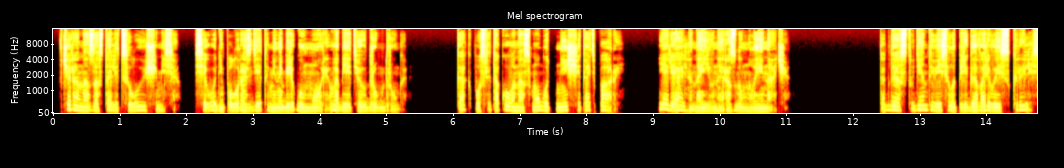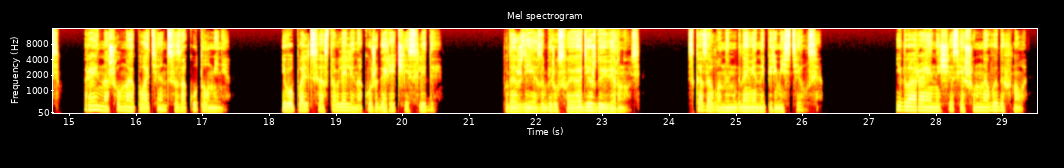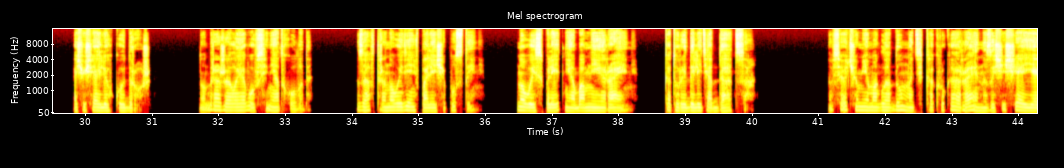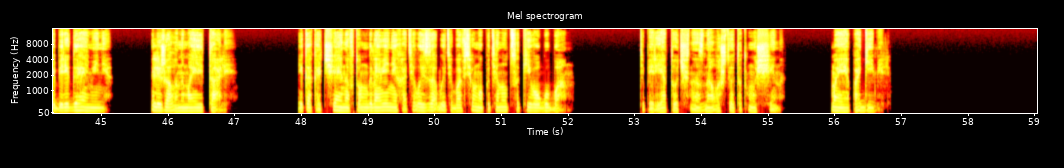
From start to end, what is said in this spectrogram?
Вчера нас застали целующимися, сегодня полураздетыми на берегу моря, в объятиях друг друга. Как после такого нас могут не считать парой? Я реально наивная раздумала иначе. Когда студенты, весело переговариваясь, скрылись, Райан нашел мое полотенце, закутал меня его пальцы оставляли на коже горячие следы. «Подожди, я заберу свою одежду и вернусь», — сказал он и мгновенно переместился. Едва Райан исчез, я шумно выдохнула, ощущая легкую дрожь. Но дрожала я вовсе не от холода. Завтра новый день в палящей пустыне. Новые сплетни обо мне и Райане, которые долетят до отца. Но все, о чем я могла думать, как рука Райана, защищая и оберегая меня, лежала на моей талии и как отчаянно в то мгновение хотелось забыть обо всем и потянуться к его губам. Теперь я точно знала, что этот мужчина — моя погибель.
